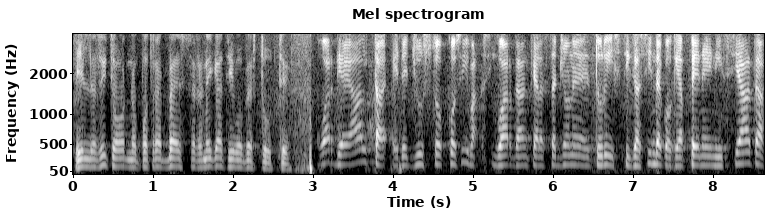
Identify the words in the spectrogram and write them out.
il ritorno potrebbe essere negativo per tutti. La guardia è alta ed è giusto così, ma si guarda anche alla stagione turistica. Sindaco che è appena iniziata,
